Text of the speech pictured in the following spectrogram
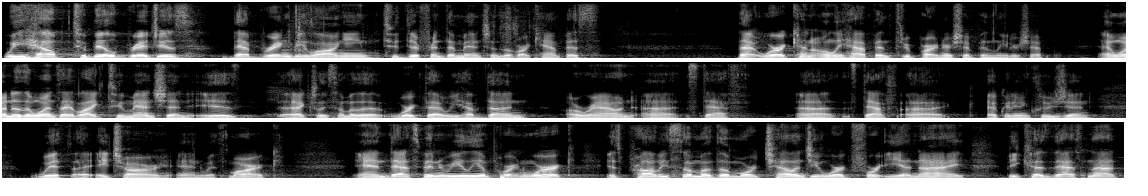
We help to build bridges that bring belonging to different dimensions of our campus. That work can only happen through partnership and leadership. And one of the ones I'd like to mention is actually some of the work that we have done around uh, staff, uh, staff uh, equity and inclusion with uh, HR and with Marc. And that's been really important work. It's probably some of the more challenging work for E&I because that's not,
